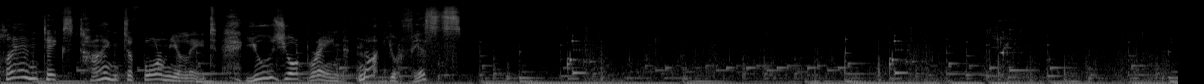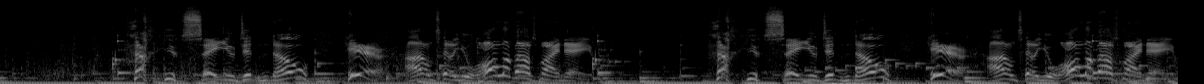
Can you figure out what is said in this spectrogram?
Plan takes time to formulate. Use your brain, not your fists. you say you didn't know? Here, I'll tell you all about my name. you say you didn't know? Here, I'll tell you all about my name.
